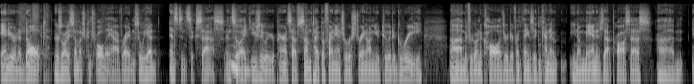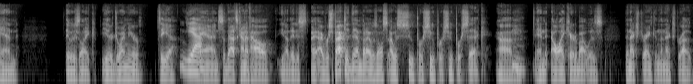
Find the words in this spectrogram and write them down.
and you're an adult, there's only so much control they have, right? And so we had instant success. And so, like, usually where your parents have some type of financial restraint on you to a degree, um, if you're going to college or different things, they can kind of, you know, manage that process. Um, and it was like either join me or see ya. Yeah. And so that's kind of how, you know, they just, I, I respected them, but I was also, I was super, super, super sick. Um, And all I cared about was the next drink and the next drug.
